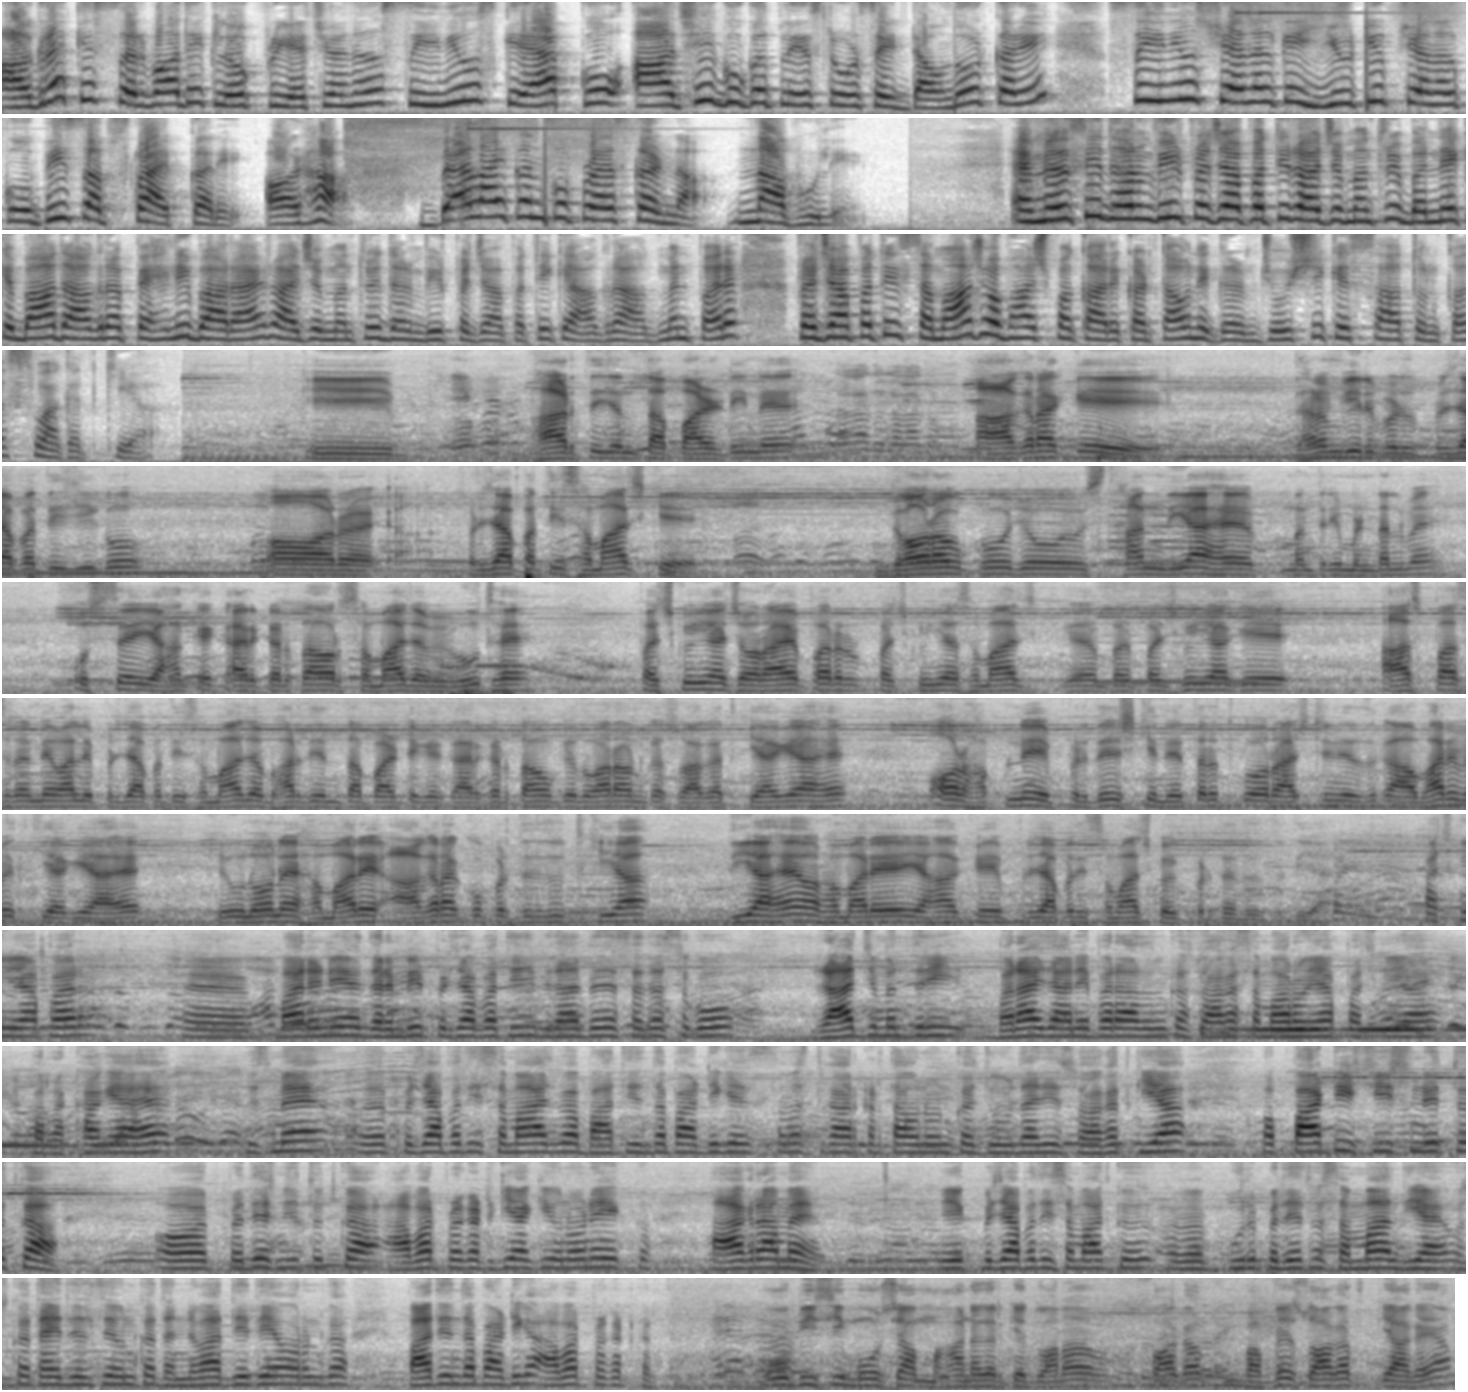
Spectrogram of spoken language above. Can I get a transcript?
आगरा के सर्वाधिक लोकप्रिय चैनल सी न्यूज़ के ऐप को आज ही गूगल प्ले स्टोर से डाउनलोड करें। सी न्यूज़ चैनल के यूट्यूब चैनल को भी सब्सक्राइब करें। और हाँ बेल आइकन को प्रेस करना ना भूलें। एमएलसी धर्मवीर प्रजापति राज्य मंत्री बनने के बाद आगरा पहली बार आए। राज्य मंत्री धर्मवीर प्रजापति के आगरा आगमन पर प्रजापति समाज और भाजपा कार्यकर्ताओं ने गर्मजोशी के साथ उनका स्वागत किया। कि भारतीय जनता पार्टी ने आगरा के धर्मवीर प्रजापति जी को और प्रजापति समाज के गौरव को जो स्थान दिया है मंत्रिमंडल में, उससे यहाँ के कार्यकर्ता और समाज अभिभूत है। पचकुइया चौराहे पर, पचकुइया समाज पचकुइया के आसपास रहने वाले प्रजापति समाज और भारतीय जनता पार्टी के कार्यकर्ताओं के द्वारा उनका स्वागत किया गया है और अपने प्रदेश के नेतृत्व को राष्ट्रीय नेतृत्व का आभार व्यक्त किया गया है कि उन्होंने हमारे आगरा को प्रतिनिधित्व किया दिया है और हमारे यहाँ के प्रजापति समाज को एक प्रतिनिधित्व दिया है। पचकुया पर माननीय धर्मवीर प्रजापति विधान परिषद सदस्य को राज्य मंत्री बनाए जाने पर आज उनका स्वागत समारोह यहाँ पचकुया पर रखा गया है। इसमें प्रजापति समाज व भारतीय जनता पार्टी के समस्त कार्यकर्ताओं ने उनका जोरदारी स्वागत किया और पार्टी शीर्ष नेतृत्व का और प्रदेश नेतृत्व का आभार प्रकट किया कि उन्होंने एक आगरा में एक प्रजापति समाज को पूरे प्रदेश में सम्मान दिया है। उसका तय दिल से उनका धन्यवाद देते हैं और उनका भारतीय जनता पार्टी का आभार प्रकट करते हैं। ओबीसी मोर्चा महानगर के द्वारा स्वागत, भव्य स्वागत किया गया।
